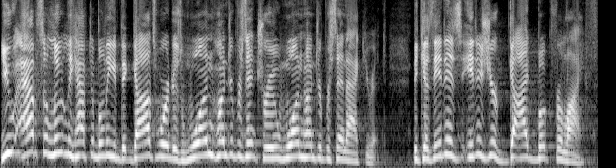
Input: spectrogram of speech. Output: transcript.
You absolutely have to believe that God's word is 100% true, 100% accurate, because it is, it is your guidebook for life.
